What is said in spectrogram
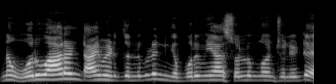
இன்னும் ஒரு வாரம் டைம் எடுத்துட்டு கூட நீங்க பொறுமையா சொல்லுங்கன்னு சொல்லிட்டு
